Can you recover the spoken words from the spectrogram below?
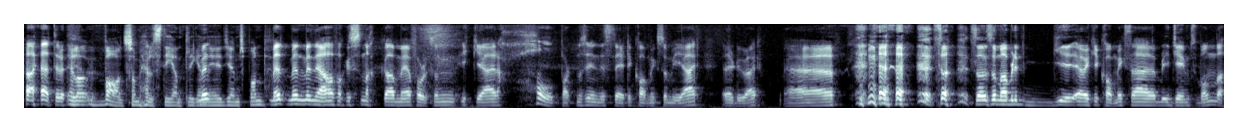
ja, jeg tror Eller vad som helst egentligen Men- i James Bond. Men, men, men jeg har faktisk snakka med folk som ikke er halvparten så investert i comics som vi er. Eller du. Eh, så, så, som har ja, Ikke comics, James Bond, da.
